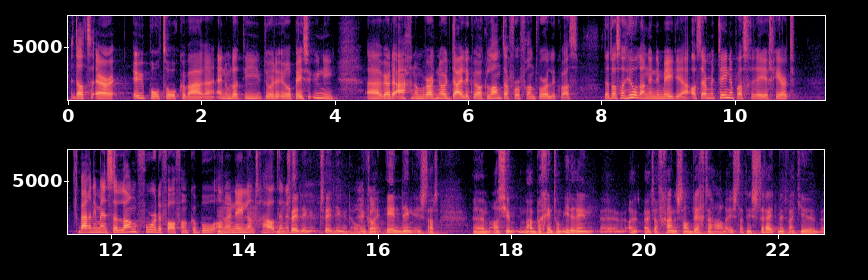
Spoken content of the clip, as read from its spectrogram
dat er EUPOL-tolken waren. En omdat die door de Europese Unie uh, werden aangenomen, werd nooit duidelijk welk land daarvoor verantwoordelijk was. Dat was al heel lang in de media. Als daar meteen op was gereageerd, waren die mensen lang voor de val van Kabul al ja. naar Nederland gehaald. En twee, het... dingen, twee dingen daarover. Eén ding is dat Um, als je maar begint om iedereen uh, uit, uit, Afghanistan weg te halen, is dat in strijd met wat je uh,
